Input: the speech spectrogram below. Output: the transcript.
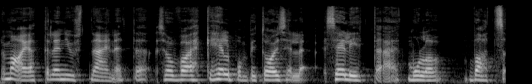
No mä ajattelen just näin, että se on vaan ehkä helpompi toiselle selittää, että mulla on vats,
